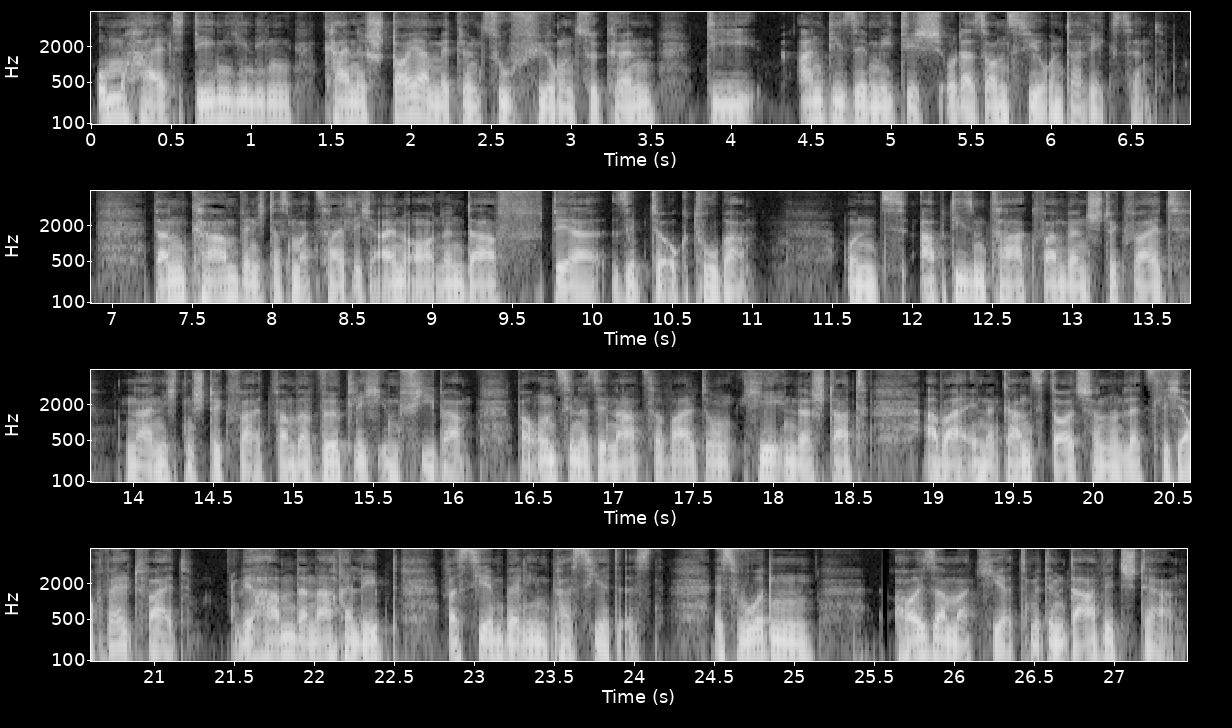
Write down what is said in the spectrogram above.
um halt denjenigen keine Steuermittel zuführen zu können, die antisemitisch oder sonst wie unterwegs sind. Dann kam, wenn ich das mal zeitlich einordnen darf, der 7. Oktober. Und ab diesem Tag waren wir ein Stück weit Nein, nicht ein Stück weit, waren wir wirklich im Fieber. Bei uns in der Senatsverwaltung, hier in der Stadt, aber in ganz Deutschland und letztlich auch weltweit. Wir haben danach erlebt, was hier in Berlin passiert ist. Es wurden Häuser markiert mit dem Davidstern.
